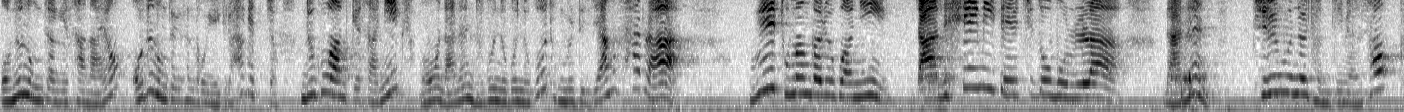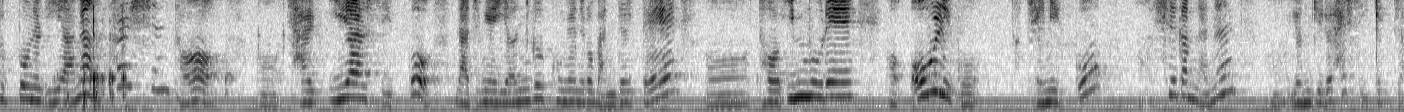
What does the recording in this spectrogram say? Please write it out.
어느 농장에 사나요? 어느 농장에 산다고 얘기를 하겠죠. 누구와 함께 사니? 어, 나는 누구누구누구 동물들이랑 살아. 왜 도망가려고 하니? 난 햄이 될지도 몰라. 라는 질문을 던지면서 극본을 이해하면 훨씬 더 어, 잘 이해할 수 있고 나중에 연극 공연으로 만들 때 어, 더 인물에 어, 어울리고 더 재밌고 어, 실감나는 어, 연기를 할 수 있겠죠.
